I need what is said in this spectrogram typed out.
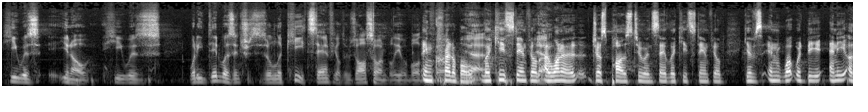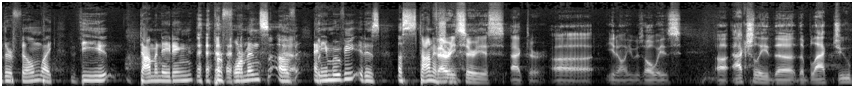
he was, you know, he was, what he did was interesting. So Lakeith Stanfield, who's also unbelievable. in. Incredible. Yeah. Lakeith Stanfield, Yeah. I want to just pause too and say Lakeith Stanfield gives, in what would be any other film, like the dominating performance of any movie. It is astonishing. Very serious actor. Uh, you know, he was always, uh, actually, the, the Black Jew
